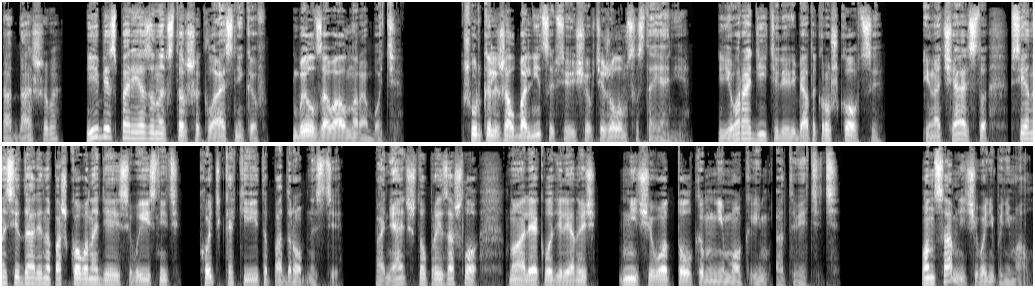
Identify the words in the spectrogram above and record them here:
Адашева, и без порезанных старшеклассников был завал на работе. Шурка лежал в больнице все еще в тяжелом состоянии. Его родители, ребята-кружковцы и начальство все наседали на Пашкова, надеясь выяснить хоть какие-то подробности, понять, что произошло, но Олег Владимирович ничего толком не мог им ответить. Он сам ничего не понимал.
